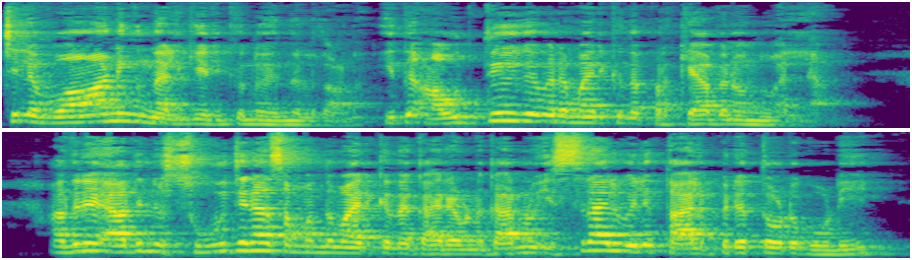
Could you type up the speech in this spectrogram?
ചില വാണിംഗ് നൽകിയിരിക്കുന്നു എന്നുള്ളതാണ്. ഇത് ഔദ്യോഗികപരമായിരിക്കുന്ന പ്രഖ്യാപനമൊന്നുമല്ല. അതിന് അതിന് സൂചനാ സംബന്ധമായിരിക്കുന്ന കാര്യമാണ്. കാരണം ഇസ്രായേൽ വലിയ താല്പര്യത്തോടു കൂടി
